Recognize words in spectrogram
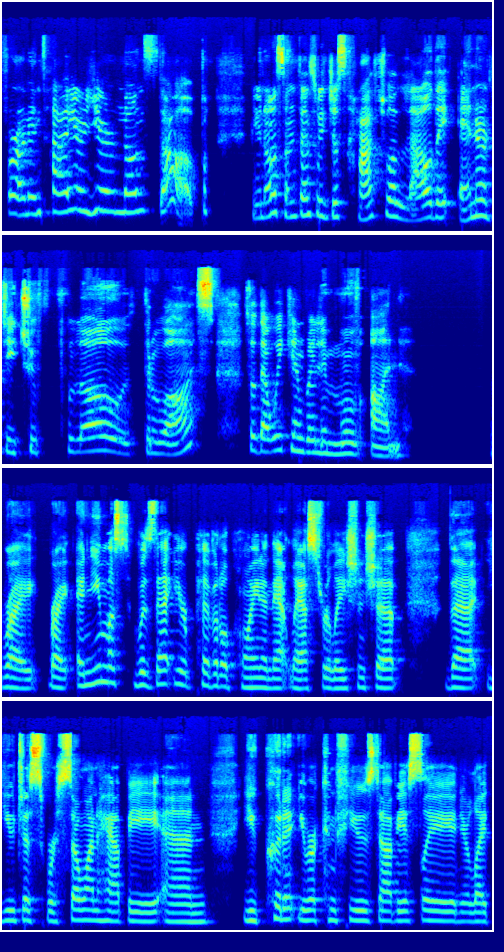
for an entire year nonstop. You know, sometimes we just have to allow the energy to flow through us so that we can really move on. Right, right. And you must, was that your pivotal point in that last relationship that you just were so unhappy and you couldn't, you were confused, obviously, and you're like,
